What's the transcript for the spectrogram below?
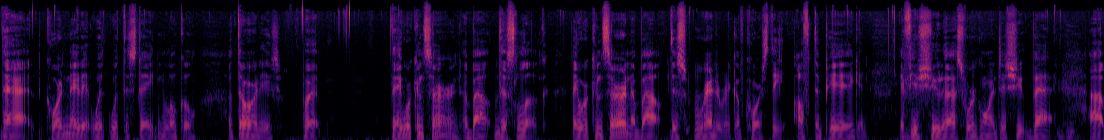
that coordinated with, with the state and local authorities. But they were concerned about this look. They were concerned about this rhetoric, of course, the off the pig and if you shoot us, we're going to shoot back. Mm-hmm. Uh,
